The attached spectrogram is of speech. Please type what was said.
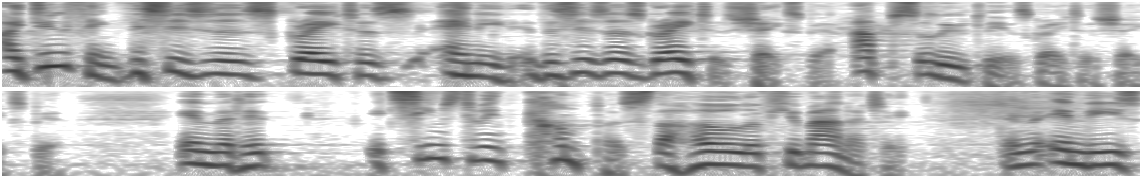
I do think this is as great as any. This is as great as Shakespeare. Absolutely as great as Shakespeare, in that it it seems to encompass the whole of humanity, in in these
